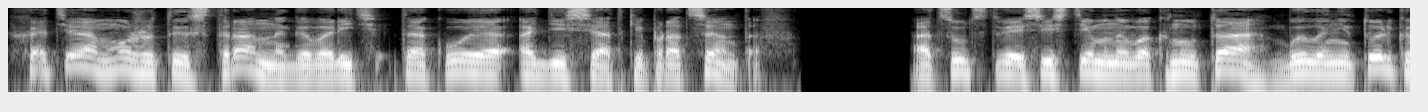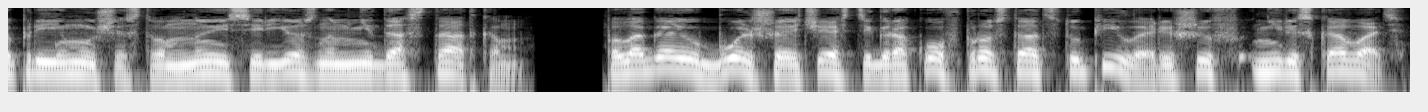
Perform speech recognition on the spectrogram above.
Хотя, может и странно говорить такое о десятке процентов. Отсутствие системного кнута было не только преимуществом, но и серьезным недостатком. Полагаю, большая часть игроков просто отступила, решив не рисковать.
